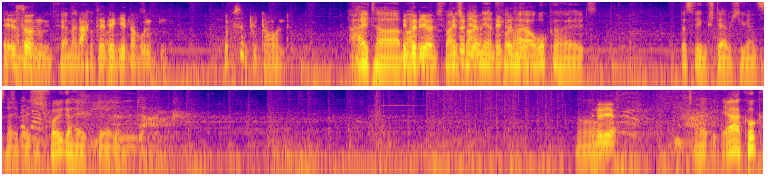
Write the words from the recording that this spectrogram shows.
Der kann ist irgendwie ein... Ach, der, der geht nach oder unten. Was denn, du dauernd? Alter, Hinter Mann, dir, ich war nicht mal dir, annähernd hinter voll dir. hochgeheilt. Deswegen sterbe ich die ganze Zeit, weil ich nicht voll geheilt werde. Oh. Hinter dir. Äh, Ja, guck.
